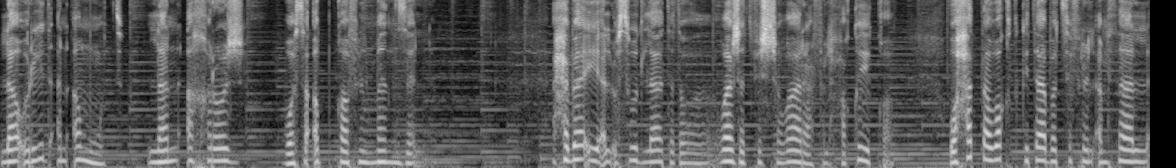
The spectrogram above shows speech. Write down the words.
لا أريد أن أموت لن أخرج وسأبقى في المنزل. أحبائي الأسود لا تتواجد في الشوارع في الحقيقة وحتى وقت كتابة سفر الأمثال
